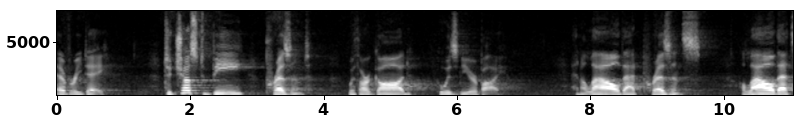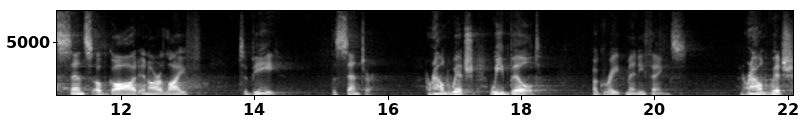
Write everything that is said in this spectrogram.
every day, to just be present with our God who is nearby and allow that presence, allow that sense of God in our life to be the center around which we build a great many things, and around which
